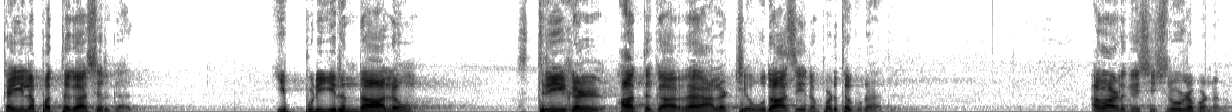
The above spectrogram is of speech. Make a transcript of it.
கையில் பத்து காசு இருக்காது. இப்படி இருந்தாலும் ஸ்திரீகள் ஆத்துக்காரரை அலட்சிய உதாசீனப்படுத்தக்கூடாது. அவளுக்கு சிஸ்ரூழ பண்ணணும்.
